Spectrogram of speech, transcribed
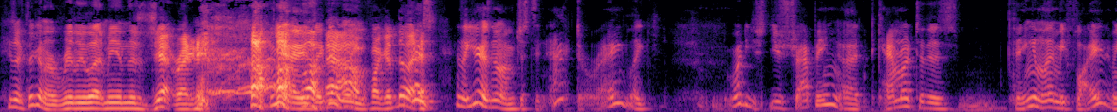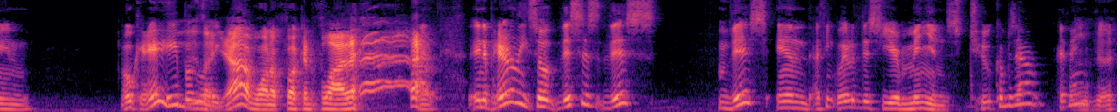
He's like, they're gonna really let me in this jet right now. Yeah, he's like, I'll really- fucking do You guys, it. he's like, you guys know I'm just an actor, right? Like, what are you you strapping a camera to this thing and letting me fly it? I mean, okay, but He's like, like, yeah, I want to fucking fly that. Yeah. and apparently, so this is this, this, and I think later this year, Minions Two comes out. I think, Okay.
